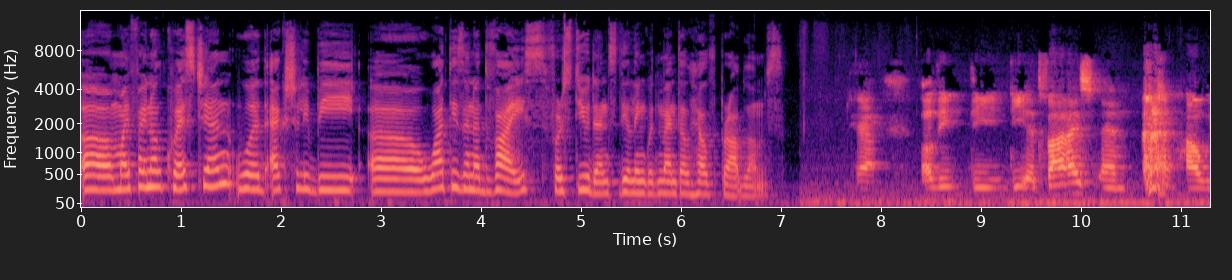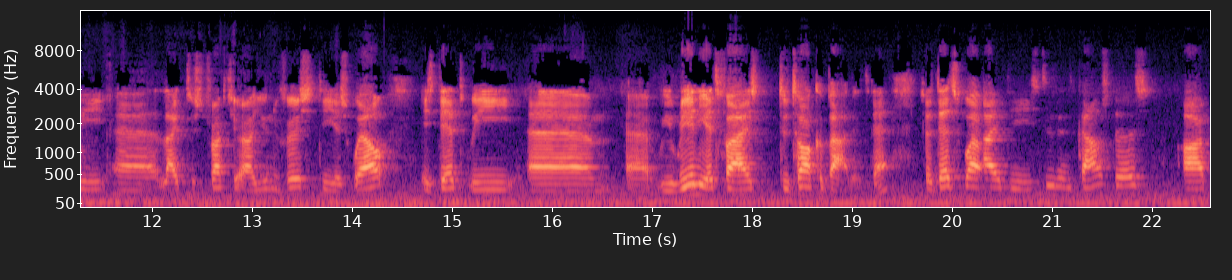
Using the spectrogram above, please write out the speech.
Uh, my final question would actually be uh, what is an advice for students dealing with mental health problems? Yeah, well, the, the, the advice and how we uh, like to structure our university as well is that we, um, uh, we really advise to talk about it. Eh? So that's why the student counselors are,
